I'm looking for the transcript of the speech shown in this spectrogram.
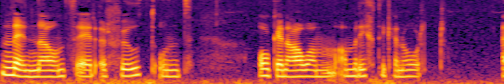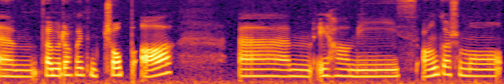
nennen und sehr erfüllt und auch genau am, am richtigen Ort. Ähm, fangen wir doch mit dem Job an. Ähm, ich habe mein Engagement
